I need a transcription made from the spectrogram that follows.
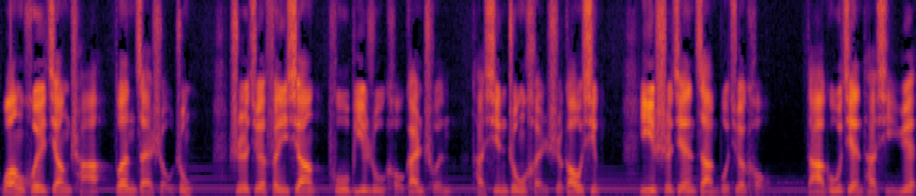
王辉将茶端在手中，只觉芬香扑鼻入口，甘醇。他心中很是高兴，一时间赞不绝口。大姑见他喜悦，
